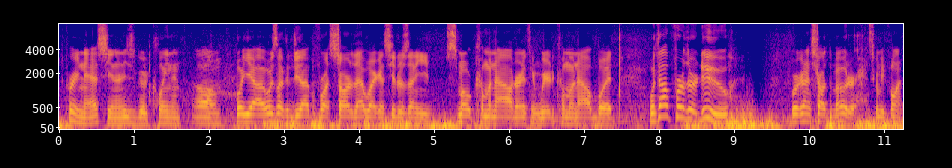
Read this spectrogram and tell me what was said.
It's pretty nasty and it needs a good cleaning. Um, but yeah, I always like to do that before I start. That way I can see if there's any smoke coming out or anything weird coming out. But without further ado, we're gonna start the motor. It's gonna be fun.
